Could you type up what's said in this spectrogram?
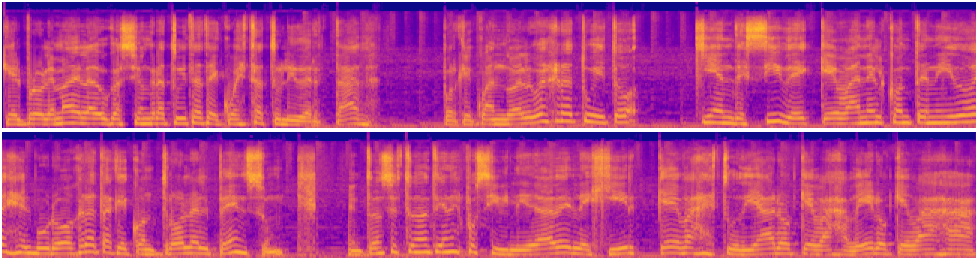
que el problema de la educación gratuita te cuesta tu libertad. Porque cuando algo es gratuito, quien decide qué va en el contenido es el burócrata que controla el pensum. Entonces tú no tienes posibilidad de elegir qué vas a estudiar o qué vas a ver o qué vas a,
